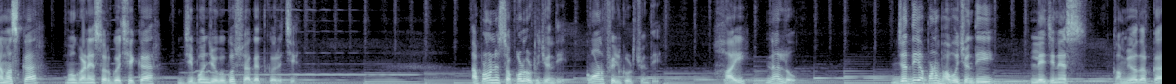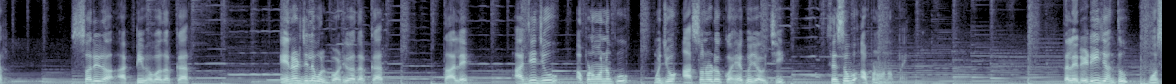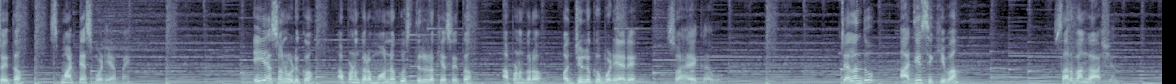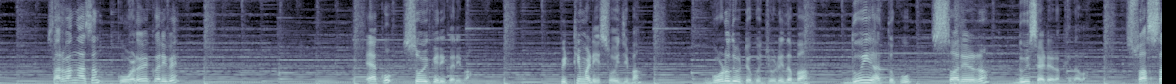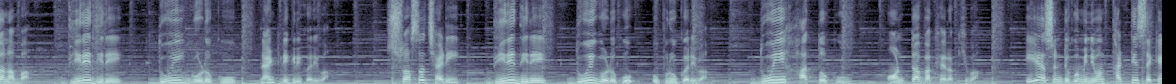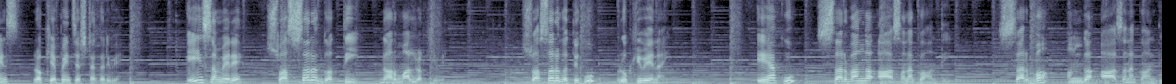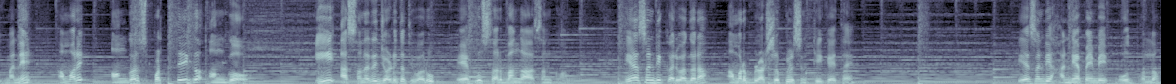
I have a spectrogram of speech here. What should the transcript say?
ନମସ୍କାର ମୁଁ ଗଣେଶ ସ୍ୱର୍ଗଛିକାର ଜୀବନ ଯୋଗକୁ ସ୍ୱାଗତ କରୁଛି ଆପଣମାନେ ସକାଳୁ ଉଠୁଛନ୍ତି କ'ଣ ଫିଲ୍ କରୁଛନ୍ତି ହାଇ ନା ଲୋ ଯଦି ଆପଣ ଭାବୁଛନ୍ତି ଲେଜିନେସ୍ କମିବା ଦରକାର ଶରୀର ଆକ୍ଟିଭ୍ ହେବା ଦରକାର ଏନର୍ଜି ଲେଭେଲ୍ ବଢ଼ିବା ଦରକାର ତାହେଲେ ଆଜି ଯେଉଁ ଆପଣମାନଙ୍କୁ ମୁଁ ଯେଉଁ ଆସନ ଗୁଡ଼ିକ କହିବାକୁ ଯାଉଛି ସେସବୁ ଆପଣମାନଙ୍କ ପାଇଁ ତାହେଲେ ରେଡ଼ି ହେଇଯାଆନ୍ତୁ ମୋ ସହିତ ସ୍ମାର୍ଟନେସ୍ ବଢ଼ାଇବା ପାଇଁ ଏହି ଆସନ ଗୁଡ଼ିକ ଆପଣଙ୍କର ମନକୁ ସ୍ଥିର ରଖିବା ସହିତ ଆପଣଙ୍କର ଅଜୁଲକୁ ବଢ଼ାଇବାରେ ସହାୟକ ହେବ ଚାଲନ୍ତୁ ଆଜି ଶିଖିବା ସର୍ବାଙ୍ଗ ଆସନ ସର୍ବାଙ୍ଗ ଆସନ କୋଳରେ କରିବେ ଏହାକୁ ଶୋଇକରି କରିବା ପିଠି ମାଡ଼ି ଶୋଇଯିବା ଗୋଡ଼ ଦୁଇଟାକୁ ଯୋଡ଼ିଦେବା ଦୁଇ ହାତକୁ ଶରୀରର ଦୁଇ ସାଇଡ଼୍ ରଖିଦେବା ଶ୍ୱାସ ନେବା धीरे धीरे दुई गोड़ को नाइंटी डिग्री करवा श्वास छाड़ी धीरे धीरे दुई गोड़ को ऊपर करवा दुई हाथ को अंटा पाखे रखा ए आसन टी मिनिमम थर्टी सेकेंड्स रखापी चेष्टा करें यही समय श्वास गति नॉर्मल रखिए श्वास गति को रोकवे ना यह सर्वांग आसन कहती सर्व अंग आसन कहती माने आमर अंग प्रत्येक अंग ए आसन जड़ित तो थी सर्वांग आसन कहते ये आसन टी करने द्वारा आमर ब्लड सर्कुलेसन ठीक होता है ये आसन टी हानियापाई भी बहुत भल आ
